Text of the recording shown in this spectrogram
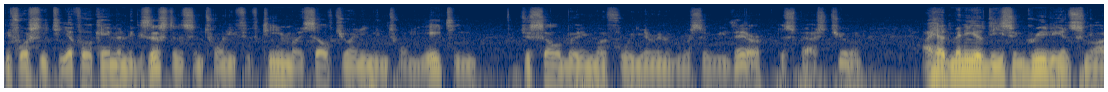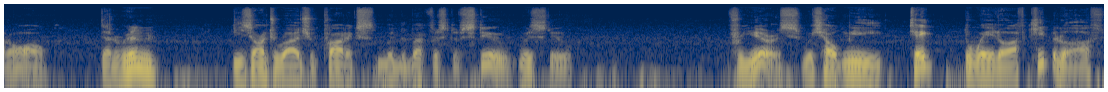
before CTFO came in existence in 2015, myself joining in 2018, just celebrating my four year anniversary there this past June. I had many of these ingredients, not all, that are in these entourage of products with the breakfast of stew, with stew, for years, which helped me take the weight off, keep it off,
